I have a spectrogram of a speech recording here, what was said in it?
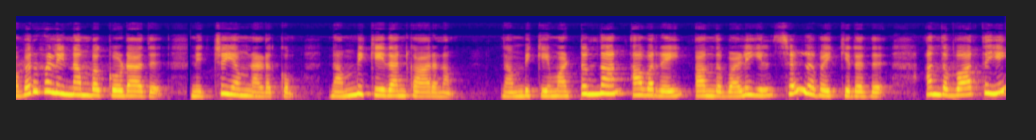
அவர்களை நம்பக்கூடாது. நிச்சயம் நடக்கும். நம்பிக்கைதான் காரணம். நம்பிக்கை மட்டும்தான் அவரை அந்த வழியில் செல்ல வைக்கிறது. அந்த வார்த்தையை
